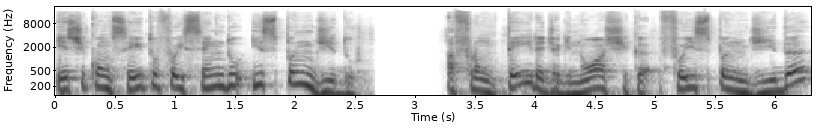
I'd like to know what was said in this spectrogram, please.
este conceito foi sendo expandido a fronteira diagnóstica foi expandida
